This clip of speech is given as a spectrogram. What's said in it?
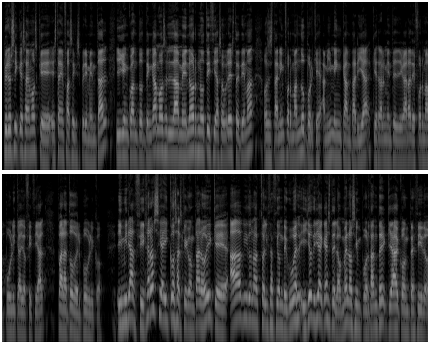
pero sí que sabemos que está en fase experimental y que en cuanto tengamos la menor noticia sobre este tema, os estaré informando porque a mí me encantaría que realmente llegara de forma pública y oficial para todo el público. Y mirad, fijaros si hay cosas que contar hoy que ha habido una actualización de Google y yo diría que es de lo menos importante que ha acontecido.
